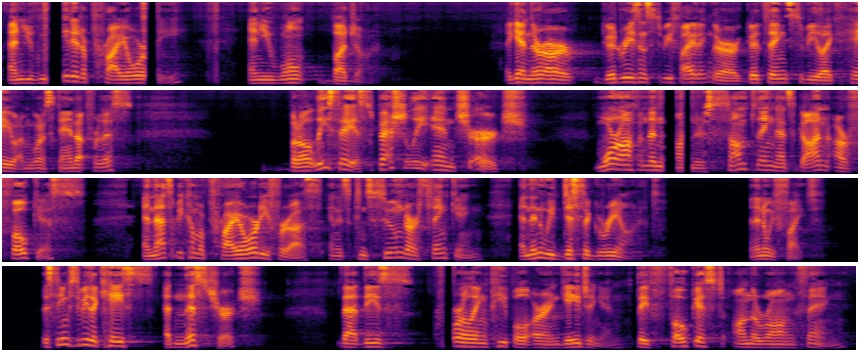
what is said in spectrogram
and you've made it a priority and you won't budge on it. Again, there are good reasons to be fighting. There are good things to be like, hey, I'm going to stand up for this. But I'll at least say, especially in church, more often than not, there's something that's gotten our focus and that's become a priority for us and it's consumed our thinking and then we disagree on it. And then we fight. This seems to be the case in this church that these quarreling people are engaging in. They've focused on the wrong thing.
